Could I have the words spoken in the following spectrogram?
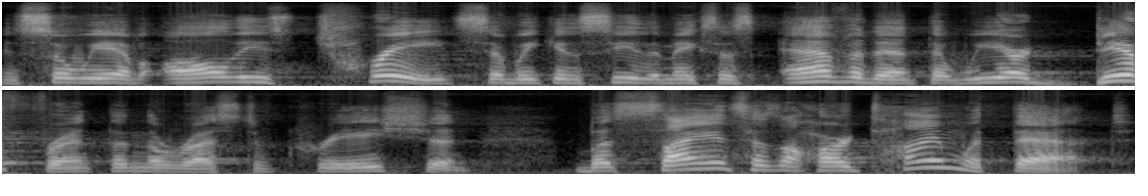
And so we have all these traits that we can see that makes us evident that we are different than the rest of creation. But science has a hard time with that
